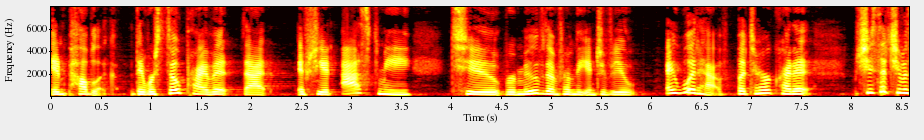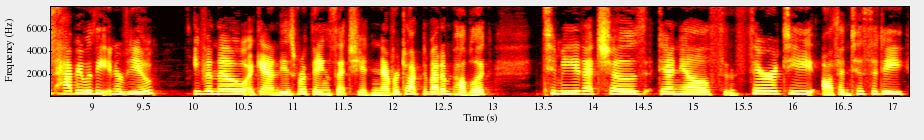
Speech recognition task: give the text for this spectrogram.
in public. They were so private that if she had asked me to remove them from the interview, I would have. But to her credit, she said she was happy with the interview, even though, again, these were things that she had never talked about in public. To me, that shows Danielle's sincerity, authenticity,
